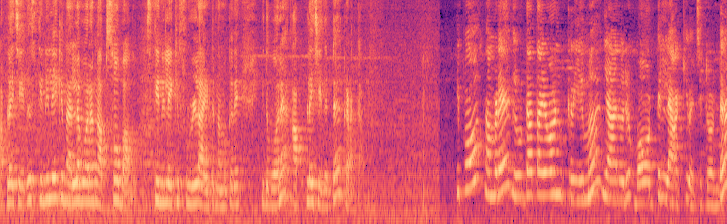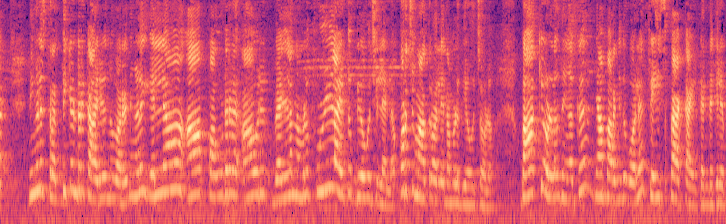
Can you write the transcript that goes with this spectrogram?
അപ്ലൈ ചെയ്ത് സ്കിന്നിലേക്ക് നല്ലപോലെ അബ്സോർബ് ആകും. സ്കിന്നിലേക്ക് ഫുള്ളായിട്ട് നമുക്കിത് ഇതുപോലെ അപ്ലൈ ചെയ്തിട്ട് കിടക്കാം. ഇപ്പോൾ നമ്മുടെ ഗ്ലൂട്ടാതയോൺ ക്രീം ഞാനൊരു ബോട്ടിലാക്കി വെച്ചിട്ടുണ്ട്. നിങ്ങൾ ശ്രദ്ധിക്കേണ്ട ഒരു കാര്യം എന്ന് പറയുന്നത് നിങ്ങൾ എല്ലാ ആ പൗഡർ ആ ഒരു വെള്ളം നമ്മൾ ഫുള്ളായിട്ട് ഉപയോഗിച്ചില്ലല്ലോ. കുറച്ച് മാത്രമല്ലേ നമ്മൾ ഉപയോഗിച്ചോളൂ. ബാക്കിയുള്ളത് നിങ്ങൾക്ക് ഞാൻ പറഞ്ഞതുപോലെ ഫേസ് പാക്ക് ആയിട്ട് എന്തെങ്കിലും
